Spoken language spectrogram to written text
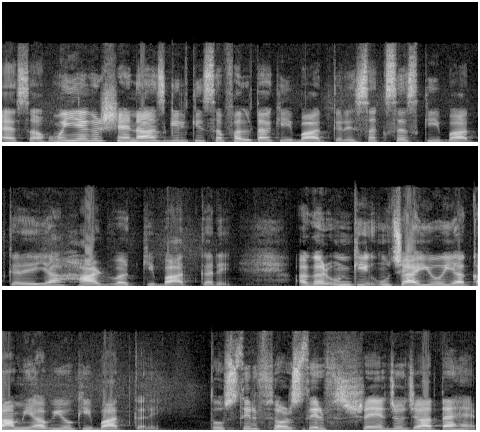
ऐसा हो। वहीं अगर शहनाज गिल की सफलता की बात करें सक्सेस की बात करें या हार्ड वर्क की बात करें, अगर उनकी ऊंचाइयों या कामयाबियों की बात करें तो सिर्फ़ और सिर्फ़ श्रेय जो जाता है,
